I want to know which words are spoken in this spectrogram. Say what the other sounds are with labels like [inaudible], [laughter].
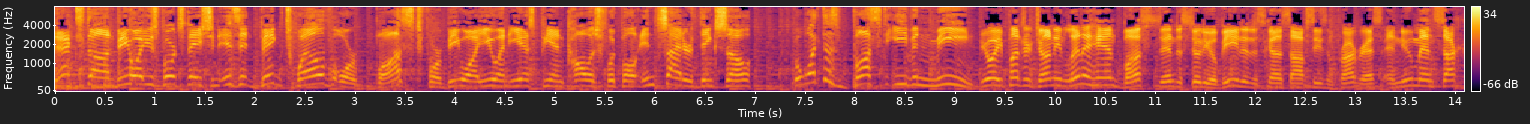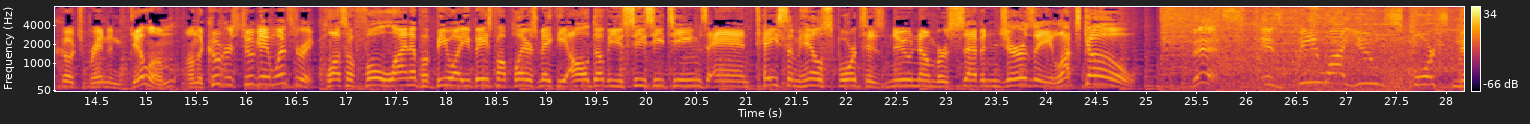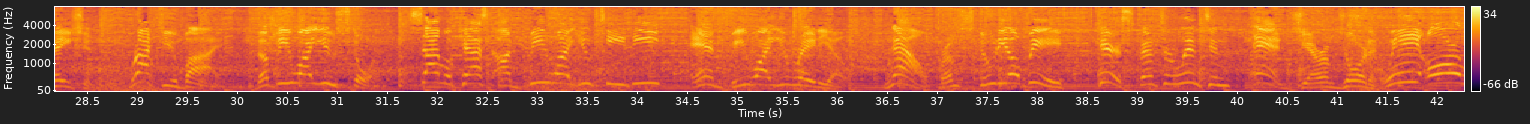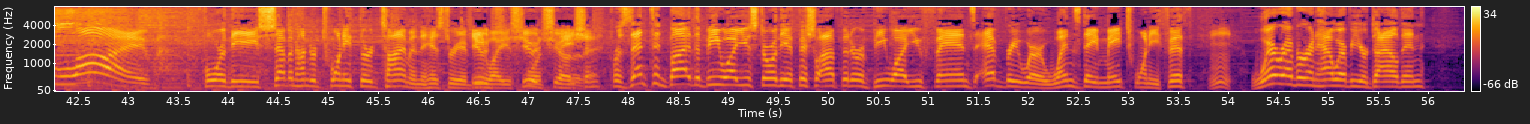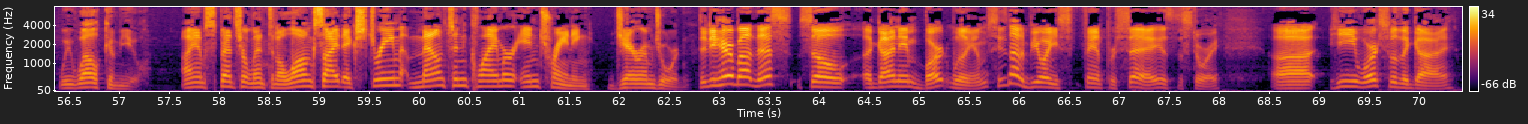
Next on BYU Sports Nation, is it Big 12 or bust for BYU and ESPN College Football Insider thinks so? But what does bust even mean? BYU punter Johnny Linehan busts into Studio B to discuss offseason progress and new men's soccer coach Brandon Gillum on the Cougars' two-game win streak. Plus, a full lineup of BYU baseball players make the All WCC teams, and Taysom Hill sports his new number seven jersey. Let's go! This is BYU Sports Nation, brought to you by The BYU Store, simulcast on BYU TV and BYU Radio. Now, from Studio B, here's Spencer Linton and Jarom Jordan. We are live for the 723rd time in the history of Huge- BYU Sports show Nation. today. Presented by the BYU Store, the official outfitter of BYU fans everywhere. Wednesday, May 25th. Mm. Wherever and however you're dialed in, we welcome you. I am Spencer Linton alongside extreme mountain climber in training, Jarom Jordan. Did you hear about this? So, a guy named Bart Williams, he's not a BYU fan per se, is the story. Uh, he works with a guy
